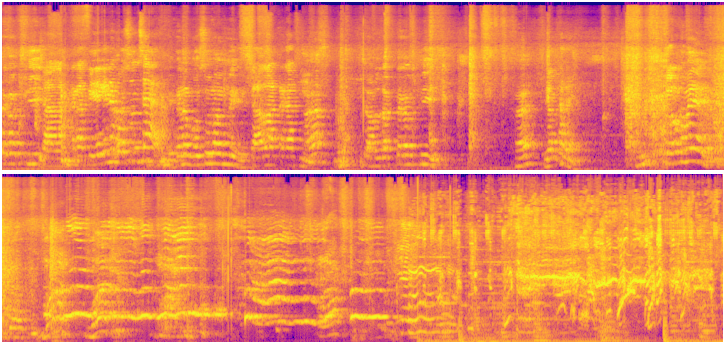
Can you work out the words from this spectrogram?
টাকা ফি চার লাখ টাকা ফি এখানে বসুন স্যার। এখানে বসুন আপনি। চার লাখ টাকা ফি হ্যাঁ চার লাখ টাকা ফি হ্যাঁ? Come in. Mark, Mark. Mark.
